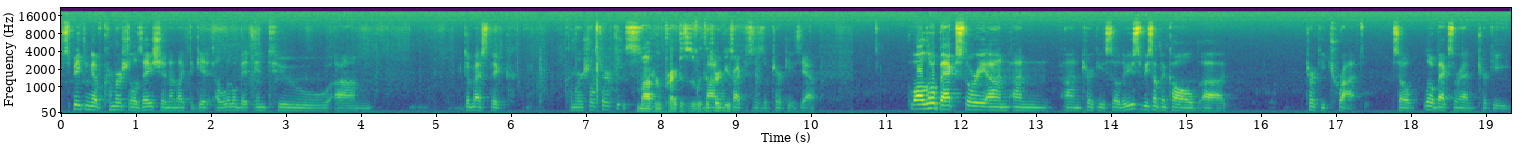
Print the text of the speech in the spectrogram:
speaking of commercialization, I'd like to get a little bit into um, domestic commercial turkeys Modern practices with the turkeys. practices of turkeys. Yeah. Well, a little backstory on on on turkeys. So there used to be something called uh, turkey trot. So a little backstory on turkey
